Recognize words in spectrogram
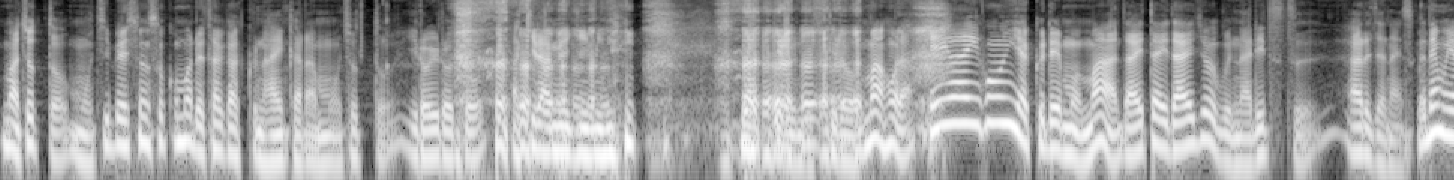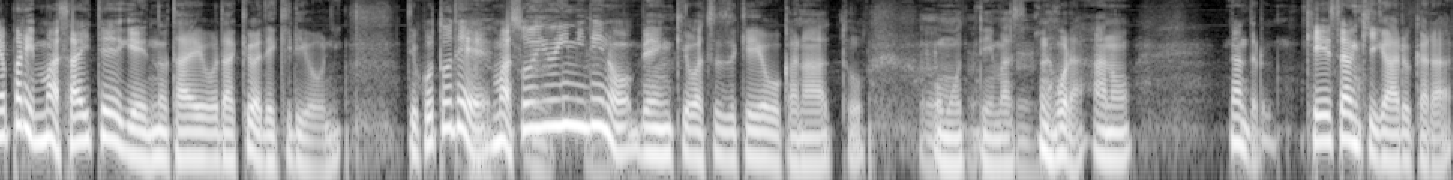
まあ、ちょっとモチベーションそこまで高くないからもうちょっといろいろと諦め気味に なってるんですけど。まあほら AI 翻訳でもまあ大体大丈夫になりつつあるじゃないですか。でもやっぱりまあ最低限の対応だけはできるように。っていうことで、まあ、そういう意味での勉強は続けようかなと思っています。うん。ほらあのなんだろう計算機があるから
